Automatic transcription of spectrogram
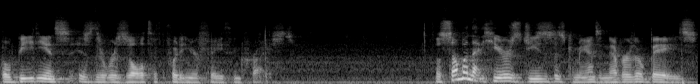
Obedience is the result of putting your faith in Christ. So, someone that hears Jesus' commands and never obeys,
